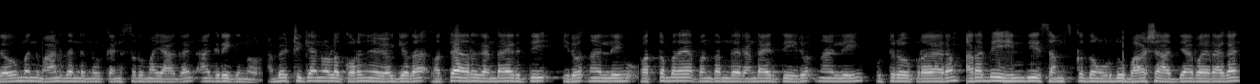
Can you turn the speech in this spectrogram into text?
ഗവൺമെന്റ് മാനദണ്ഡങ്ങൾക്കനുസൃതമായി ആകാൻ ആഗ്രഹിക്കുന്നവർ. അപേക്ഷിക്കാനുള്ള കുറഞ്ഞ യോഗ്യത പത്ത് ആറ് രണ്ടായിരത്തി ഇരുപത്തിനാലിലെയും പത്തൊമ്പത് പന്ത്രണ്ട് രണ്ടായിരത്തി ഇരുപത്തിനാലിലെയും ഉത്തരവ് പ്രകാരം അറബി ഹിന്ദി സംസ്കൃതം ഉറുദു ഭാഷ അധ്യാപകരാകാൻ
